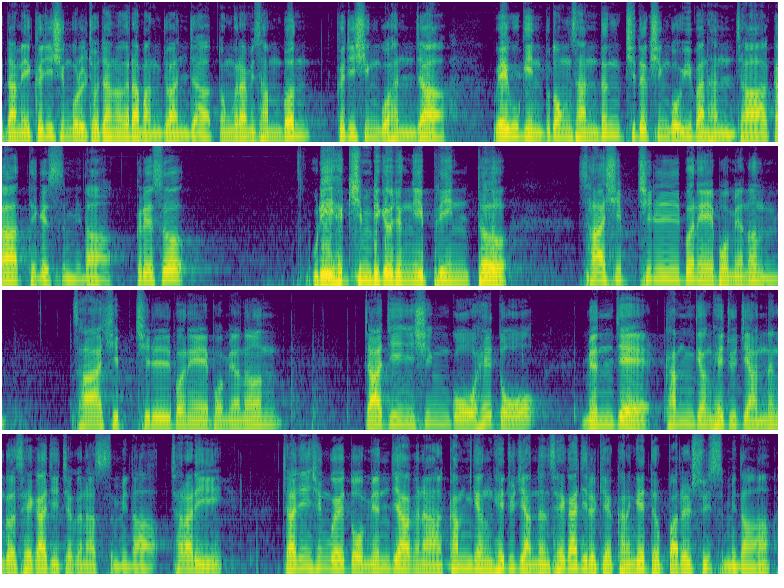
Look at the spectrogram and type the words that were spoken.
그 다음에 거짓 신고를 조장하거나 방조한 자 동그라미 3번 거짓 신고한 자 외국인 부동산 등 취득 신고 위반한 자가 되겠습니다. 그래서 우리 핵심 비교 정리 프린터 47번에 보면은 47번에 보면은 자진 신고해도 면제 감경해 주지 않는 거세 가지 적어 놨습니다. 차라리 자진 신고해도 면제하거나 감경해 주지 않는 세 가지를 기억하는 게 더 빠를 수 있습니다.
